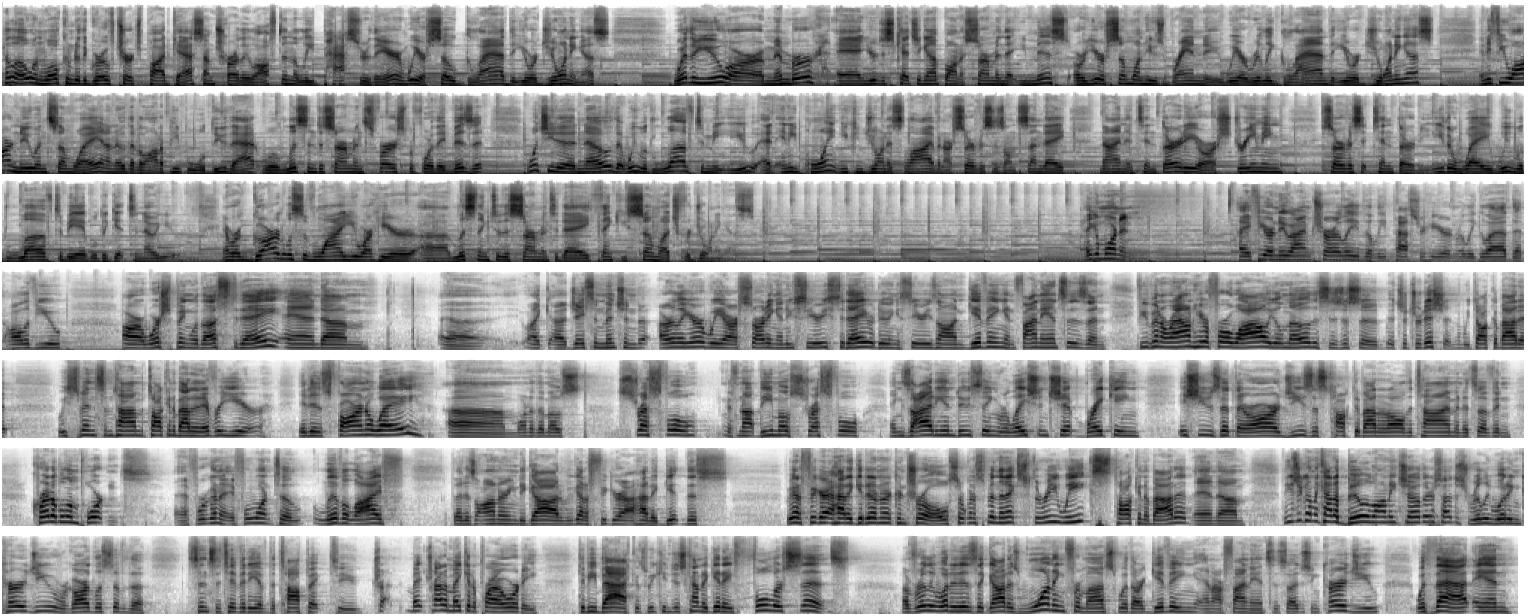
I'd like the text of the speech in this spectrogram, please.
Hello and welcome to the Grove Church podcast. I'm Charlie Lofton, the lead pastor there, and we are so glad that you're joining us. Whether you are a member and you're just catching up on a sermon that you missed, or you're someone who's brand new, we are really glad that you are joining us. And if you are new in some way, and I know that a lot of people will do that, will listen to sermons first before they visit, I want you to know that we would love to meet you at any point. You can join us live in our services on Sunday, 9 and 10:30, or our streaming service at 10:30. Either way, we would love to be able to get to know you. And regardless of why you are here uh, listening to this sermon today, thank you so much for joining us. Hey, good morning. Hey, if you're new, I'm Charlie, the lead pastor here, and really glad that all of you are worshiping with us today. And um, uh, like uh, Jason mentioned earlier, we are starting a new series today. We're doing a series on giving and finances. And if you've been around here for a while, you'll know this is just a it's a tradition. We talk about it. We spend some time talking about it every year. It is far and away um, one of the most stressful, if not the most stressful, anxiety-inducing, relationship-breaking issues that there are. Jesus talked about it all the time, and it's of incredible importance. If we're gonna, if we want to live a life that is honoring to God, we've got to figure out how to get this. We got to figure out how to get it under control. So we're going to spend the next three weeks talking about it, and um, these are going to kind of build on each other. So I just really would encourage you, regardless of the sensitivity of the topic, to try, try to make it a priority to be back, as we can just kind of get a fuller sense of really what it is that God is wanting from us with our giving and our finances. So I just encourage you with that. And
